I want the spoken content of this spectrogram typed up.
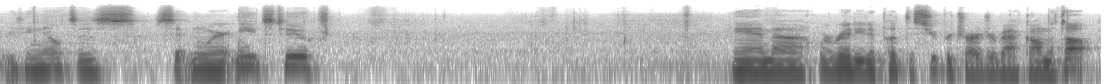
Everything else is sitting where it needs to. And uh, we're ready to put the supercharger back on the top.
